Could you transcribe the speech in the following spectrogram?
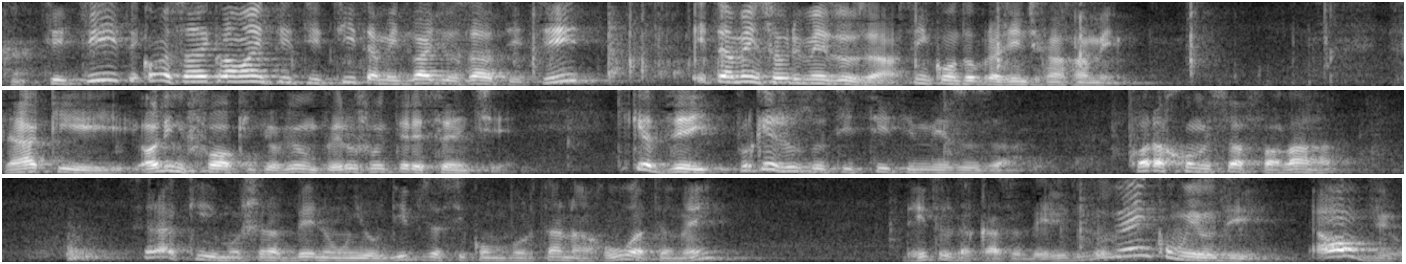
Tzitzit, e começou a reclamar em tzitzit, a mitzvah de usar o tzitzit, e também sobre mezuzá. Assim contou para a gente Rahamim. Será que, olha o enfoque que eu vi um perucho interessante. O que quer dizer, por que justo tzitzit e mezuzá? Cora começou a falar, será que Moshe Rabbeinu, um Yehudi, precisa se comportar na rua também? Dentro da casa dele, tudo bem como Yehudi, é óbvio.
